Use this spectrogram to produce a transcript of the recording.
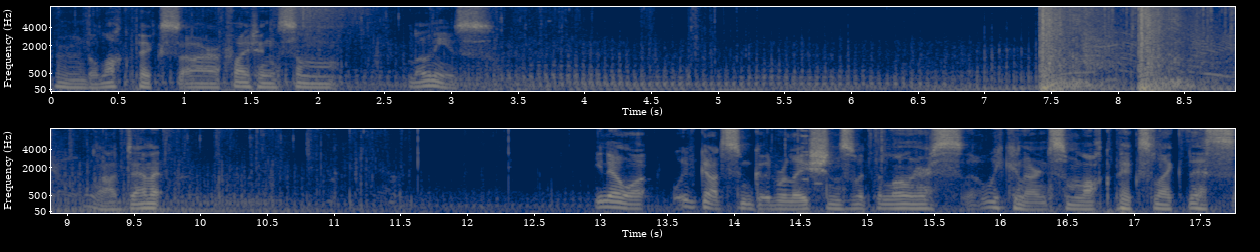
Hmm, the lockpicks are fighting some lonies. Oh, damn it. You know what? We've got some good relations with the loners. We can earn some lockpicks like this.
